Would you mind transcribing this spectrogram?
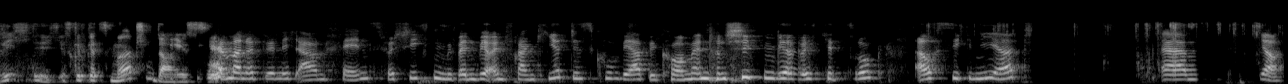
Richtig. Es gibt jetzt Merchandise. Können wir natürlich auch an Fans verschicken. Wenn wir ein frankiertes Kuvert bekommen, dann schicken wir welche zurück, auch signiert. Ähm, ja,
